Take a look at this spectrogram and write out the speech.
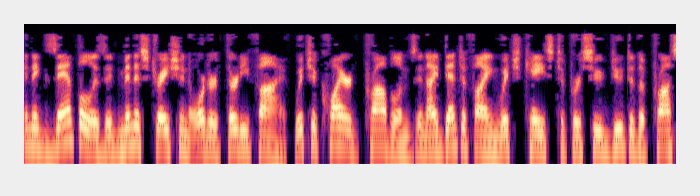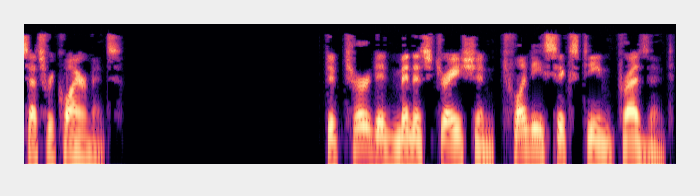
An example is Administration Order 35, which acquired problems in identifying which case to pursue due to the process requirements. Duterte administration 2016 present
